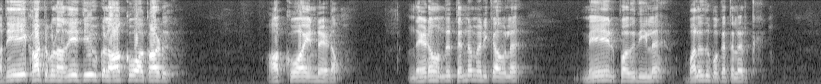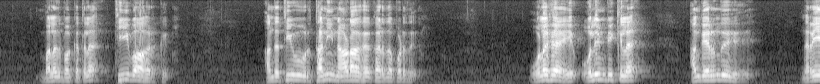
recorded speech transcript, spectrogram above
அதே காட்டுக்குள்ள அதே தீவுக்குள்ள ஆக்குவா காடு. ஆக்குவா என்ற இடம். இந்த இடம் வந்து தென் அமெரிக்காவில் மேற்பகுதியில் வலது பக்கத்தில் இருக்குது வலது பக்கத்தில் தீவாக இருக்குது அந்த தீவு ஒரு தனி நாடாக கருதப்படுது. உலக ஒலிம்பிக்கில் அங்கேருந்து நிறைய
